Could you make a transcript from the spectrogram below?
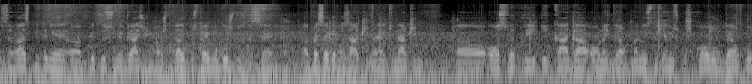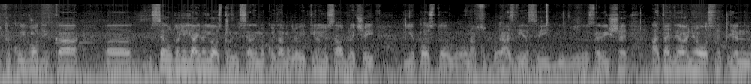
za vas pitanje, a, pitali su me građani možda, da li postoji mogućnost da se, a, pre svega vozači, na neki način a, osvetli i kada onaj deo, pomenuli ste hemijsku školu, deo puta koji vodi ka a, selu Donja Jajna i ostalim selima koje tamo gravitiraju, saobraćaj je postao onako, razvija se i sve više, a taj deo je neosvetljen,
